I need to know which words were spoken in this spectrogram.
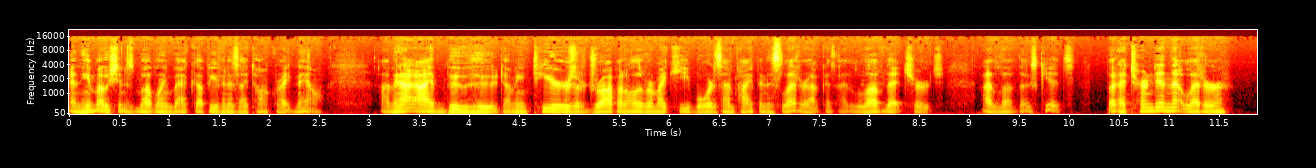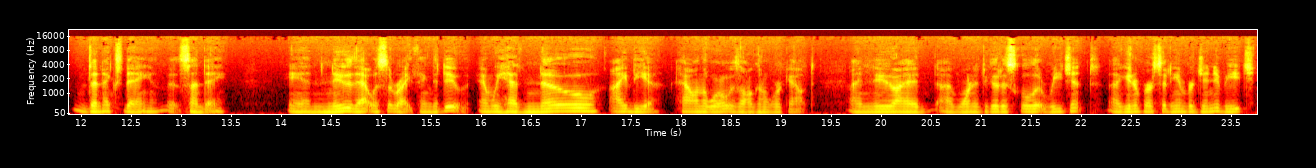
And the emotion is bubbling back up even as I talk right now. I mean, I, I boo hooed. I mean, tears are dropping all over my keyboard as I'm typing this letter out because I love that church. I love those kids. But I turned in that letter the next day, that Sunday, and knew that was the right thing to do. And we had no idea how in the world it was all going to work out. I knew I had, I wanted to go to school at Regent uh, University in Virginia Beach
